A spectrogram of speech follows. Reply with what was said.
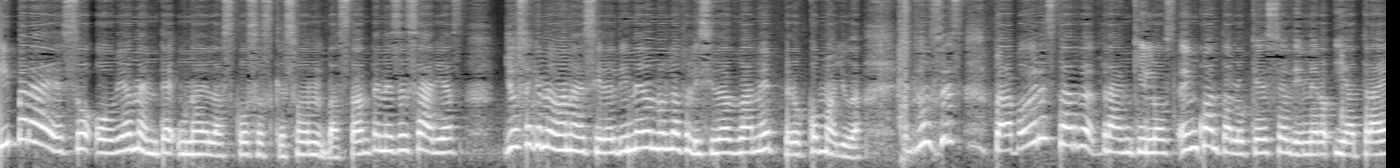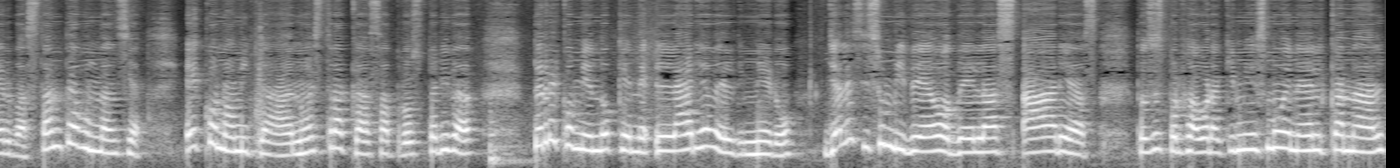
Y para eso, obviamente, una de las cosas que son bastante necesarias, yo sé que me van a decir, el dinero no es la felicidad, Vane, pero ¿cómo ayuda? Entonces, para poder estar tranquilos en cuanto a lo que es el dinero y atraer bastante abundancia económica a nuestra casa, prosperidad, te recomiendo que en el área del dinero, ya les hice un video de las áreas. Entonces, por favor, aquí mismo en el canal,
